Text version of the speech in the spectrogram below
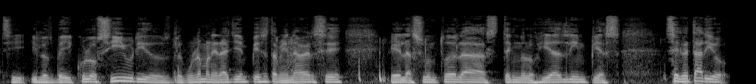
Sí, y los vehículos híbridos, de alguna manera ya empieza también a verse el asunto de las tecnologías limpias. Secretario,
